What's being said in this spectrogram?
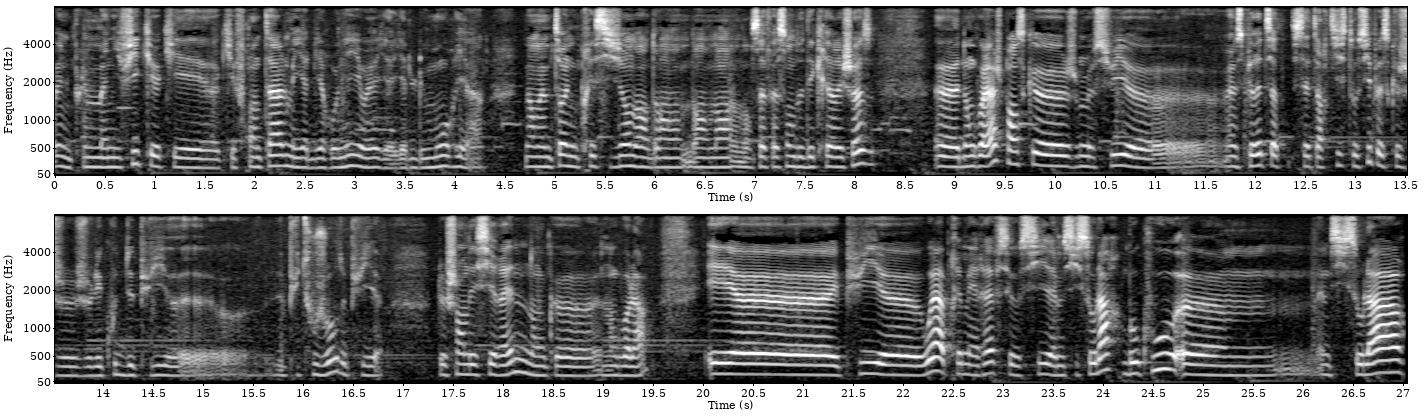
ouais, une plume magnifique qui est, qui est frontale, mais il y a de l'ironie, ouais, il, y a, il y a de l'humour, il y a, mais en même temps une précision dans, dans, dans, dans sa façon de décrire les choses. Donc voilà, je pense que je me suis inspirée de cet artiste aussi parce que je, l'écoute depuis, depuis toujours, depuis le chant des sirènes. Donc, donc voilà. Et, euh, et puis, euh, ouais, après mes rêves, c'est aussi MC Solar, beaucoup. Euh, MC Solar,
